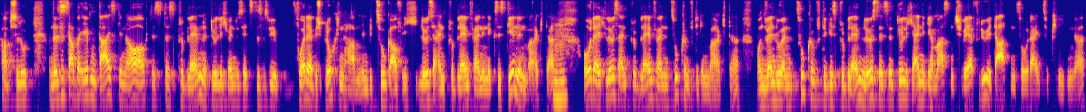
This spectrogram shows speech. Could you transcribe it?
Absolut. Und das ist aber eben, da ist genau auch das, das Problem natürlich, wenn du jetzt das, was wir vorher besprochen haben in Bezug auf, ich löse ein Problem für einen existierenden Markt ja, mhm. Oder ich löse ein Problem für einen zukünftigen Markt. Ja. Und wenn du ein zukünftiges Problem löst, ist es natürlich einigermaßen schwer, frühe Daten so reinzukriegen. Ja.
